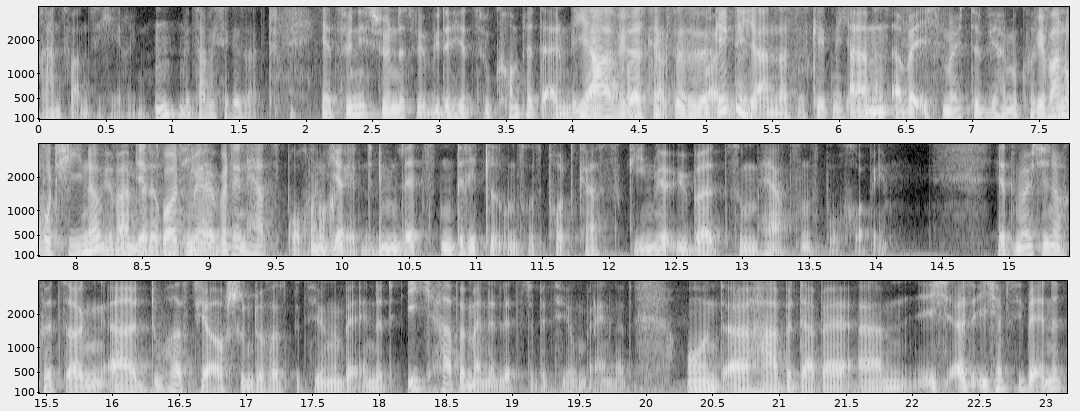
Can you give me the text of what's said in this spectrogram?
23-Jährigen. Mhm. Jetzt habe ich es ja gesagt. Jetzt finde ich es schön, dass wir wieder hier zu komplett einem Ja, wieder Sex. Also es geht nicht anders. Es geht nicht. Ähm, anders. aber ich möchte, wir haben ja kurz. wir waren Routine wir waren und jetzt wollten wir über den Herzbruch Und noch jetzt reden. im letzten Drittel unseres Podcasts gehen wir über zum Herzensbruch, Robby. Jetzt möchte ich noch kurz sagen, äh, du hast ja auch schon durchaus Beziehungen beendet. Ich habe meine letzte Beziehung beendet und äh, habe dabei, ähm, ich, also ich habe sie beendet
